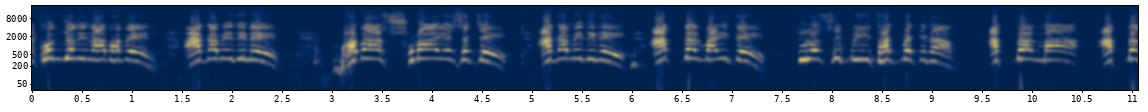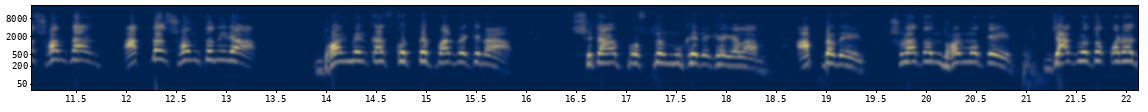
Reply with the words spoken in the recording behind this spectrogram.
এখন যদি না ভাবেন, আগামী দিনে ভাবার সময় এসেছে। আগামী দিনে আপনার বাড়িতে তুলসী পিড়ি থাকবে কিনা? আপনার মা, আপনার সন্তান, আপনার সন্তানীরা ধর্মের কাজ করতে পারবে কিনা? সেটা প্রশ্নের মুখে রেখে গেলাম। আপনাদের সনাতন ধর্মকে জাগ্রত করার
